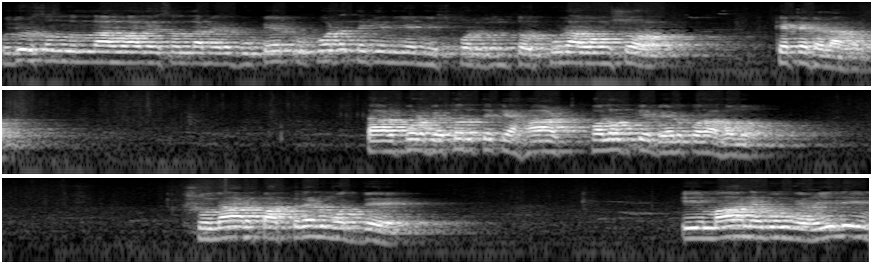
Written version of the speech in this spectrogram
হুজুর সাল্লাহ আলাইসাল্লামের বুকের উপর থেকে নিয়ে নিচ পর্যন্ত পুরা অংশ কেটে ফেলা হলো। তারপর ভেতর থেকে হাট কলবকে বের করা হলো। সোনার পাত্রের মধ্যে ইমান এবং ইলিম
